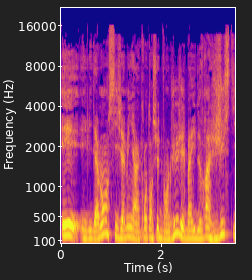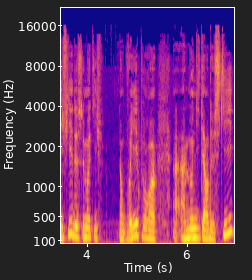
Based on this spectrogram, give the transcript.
Et évidemment, si jamais il y a un contentieux devant le juge, eh ben, il devra justifier de ce motif. Donc vous voyez, pour euh, un moniteur de ski,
